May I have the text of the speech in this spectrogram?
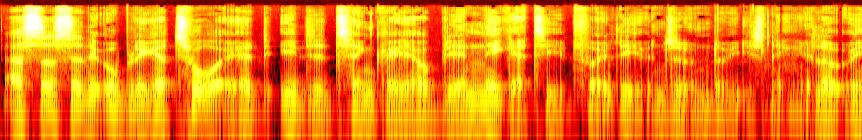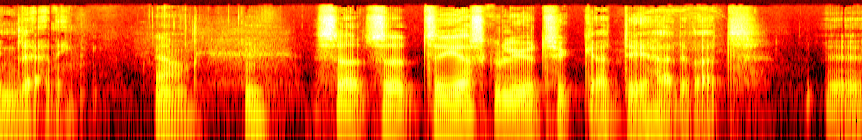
Alltså så det obligatoriet i det tänker jag blir negativt för elevens undervisning eller inlärning. Ja. Mm. Så, så, så jag skulle ju tycka att det hade varit, eh,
